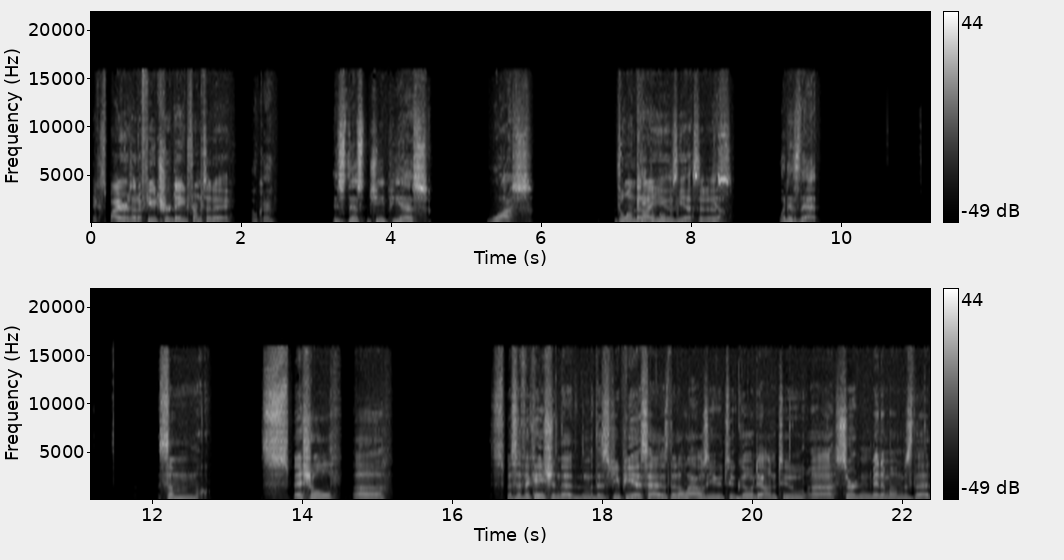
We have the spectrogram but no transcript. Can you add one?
expires at a future date from today. Okay. Is this GPS WAAS? The one that I Capable. use, yes, it is What is that? some special uh, specification that this GPS has that allows you to go down to uh, certain minimums that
